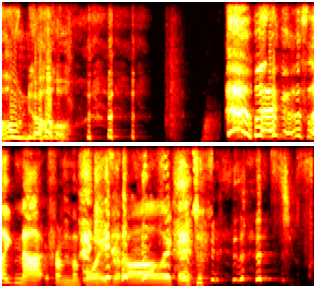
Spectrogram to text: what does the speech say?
Oh no. what if it was like not from the boys at all? Like I just just-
